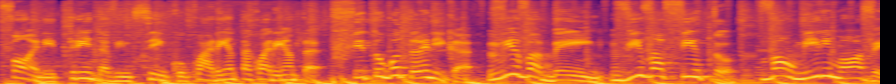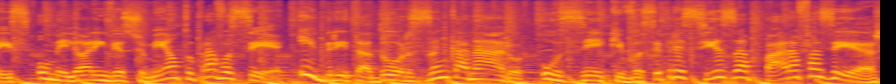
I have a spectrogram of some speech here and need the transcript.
Fone 3025 4040. Fito Botânica. Viva Bem. Viva Fito. Valmir Imóveis. O melhor investimento para você. Hibridador Zancanaro. O Z que você precisa para fazer.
